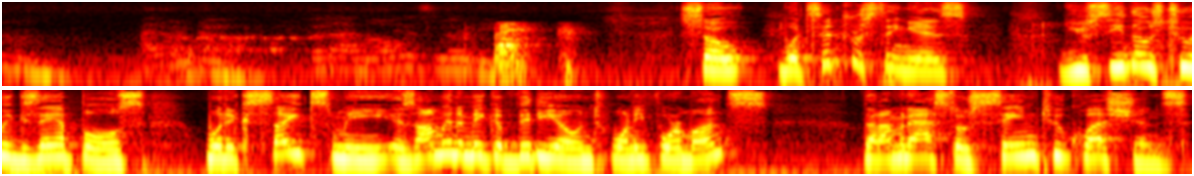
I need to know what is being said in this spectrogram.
Hmm, I don't know, but I'm always learning. So what's interesting is you see those two examples. What excites me is I'm going to make a video in 24 months that I'm going to ask those same two questions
